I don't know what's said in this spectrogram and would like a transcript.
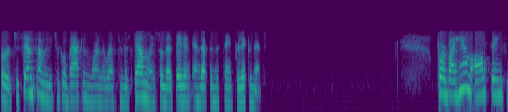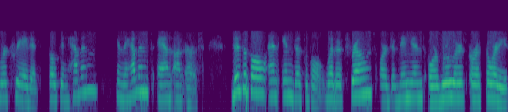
or to send somebody to go back and warn the rest of his family so that they didn't end up in the same predicament. For by him all things were created, both in heaven, in the heavens and on earth visible and invisible, whether thrones or dominions or rulers or authorities.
